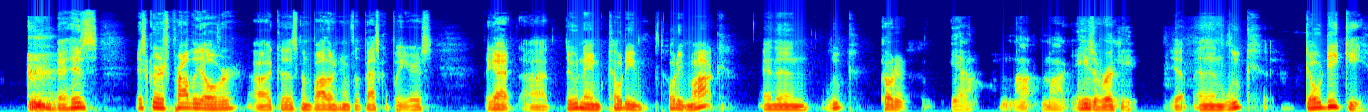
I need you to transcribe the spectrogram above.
yeah, his his career is probably over because uh, it's been bothering him for the past couple years. They got uh, dude named Cody Cody Mauch, and then Luke Cody. Yeah, Mock, Mock. He's a rookie. Yep, and then Luke Goedeke.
